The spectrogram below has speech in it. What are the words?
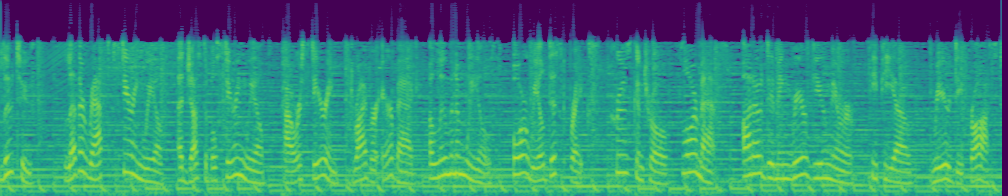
Bluetooth, leather wrapped steering wheel, adjustable steering wheel, power steering, driver airbag, aluminum wheels, four wheel disc brakes, cruise control, floor mats, auto dimming rear view mirror, PPO, rear defrost,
